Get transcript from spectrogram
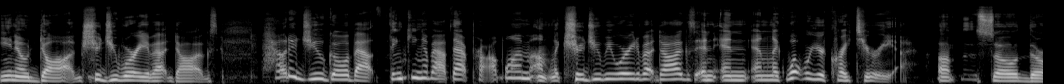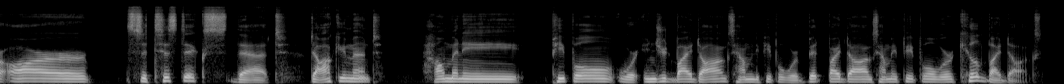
you know, dogs. Should you worry about dogs? How did you go about thinking about that problem? Um, like, should you be worried about dogs? And, and, and like, what were your criteria? Um, so there are statistics that document how many people were injured by dogs, how many people were bit by dogs, how many people were killed by dogs.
